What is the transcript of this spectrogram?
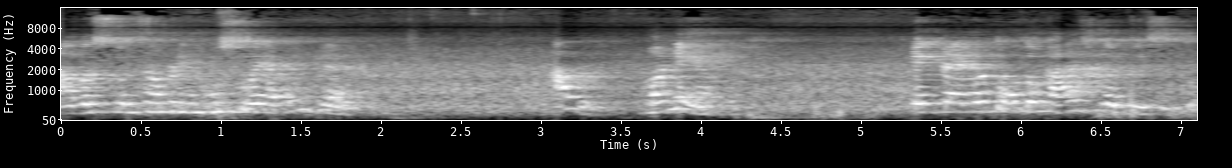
આ વસ્તુ સાંભળીને ગુસ્સો આવે ને આવે, મને એક ટાઈમ હતો તો કાજ કરતી સીધો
